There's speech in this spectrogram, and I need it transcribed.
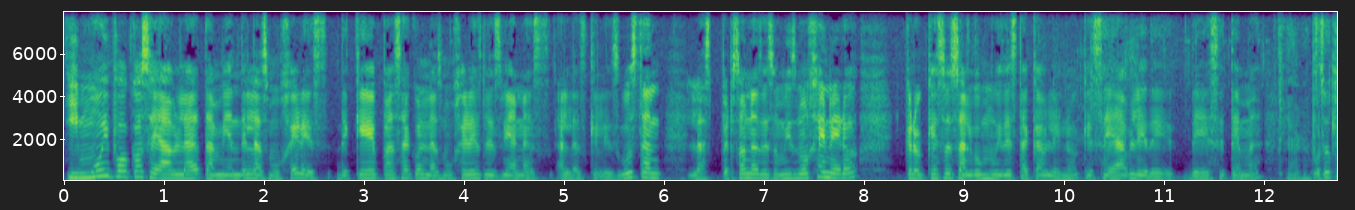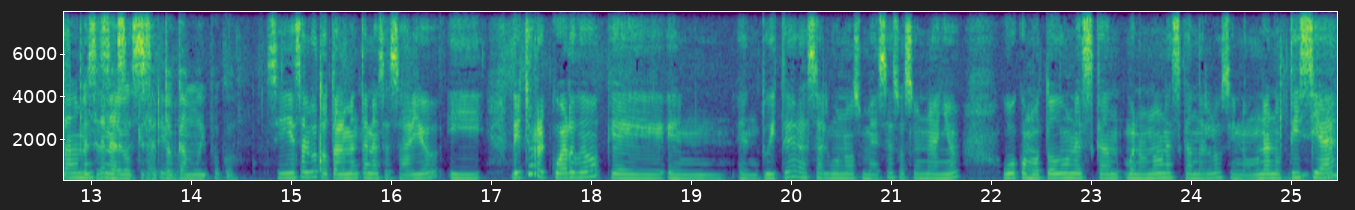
y muy poco se habla también de las mujeres, de qué pasa con las mujeres lesbianas a las que les gustan las personas de su mismo género. Creo que eso es algo muy destacable, ¿no? Que se hable de, ese tema. Claro, porque, pues, totalmente es algo que se toca muy poco. Sí, es algo totalmente necesario y de hecho recuerdo que en, en Twitter hace algunos meses o hace un año hubo como todo un escándalo, bueno, no un escándalo, sino una noticia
